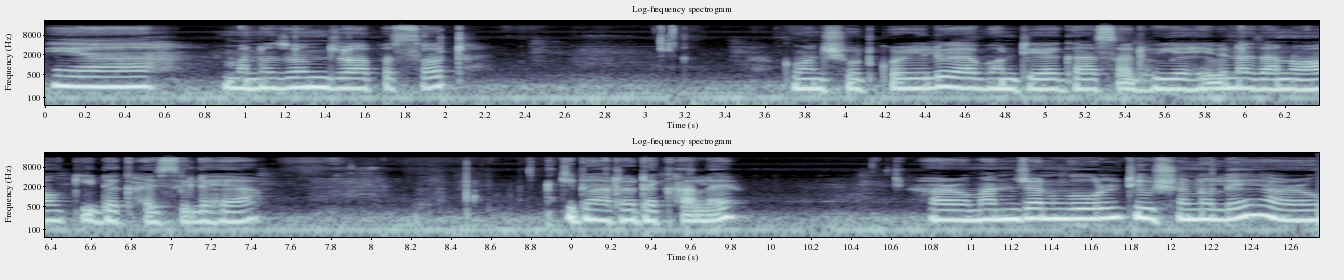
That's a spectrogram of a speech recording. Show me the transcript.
এয়া মানুহজন যোৱাৰ পাছত অকণমান শ্বুট কৰিলোঁ এয়া ভণ্টীয়ে গা চা ধুই আহি নাজানো আৰু কি দেখাইছিলে সেয়া। কিবা এটা দেখালে। আৰু মানুহজন গ'ল টিউশ্যনলৈ আৰু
